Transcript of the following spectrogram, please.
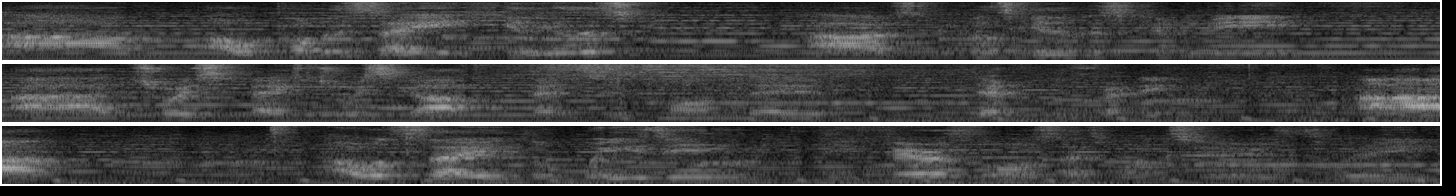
um, I would probably say Heliolisk, uh, just because here this can be uh, choice specs, choice scarf, offensive mon, they're definitely threatening. Um, I would say the Weezing, the Ferrothorns, that's one, two, three,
